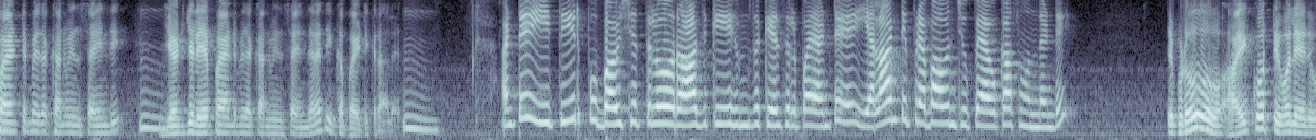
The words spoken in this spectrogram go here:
పాయింట్ మీద కన్విన్స్ అయింది? జడ్జిలు ఏ పాయింట్ మీద కన్విన్స్ అయింది అనేది ఇంకా బయటికి రాలేదు. అంటే ఈ తీర్పు భవిష్యత్తులో రాజకీయ హింస కేసులపై అంటే ఎలాంటి ప్రభావం చూపే అవకాశం ఉందండి? ఇప్పుడు హైకోర్టు ఇవ్వలేదు.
